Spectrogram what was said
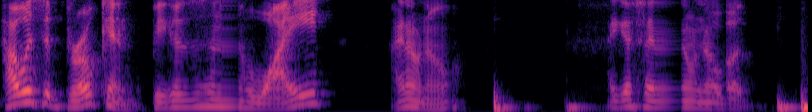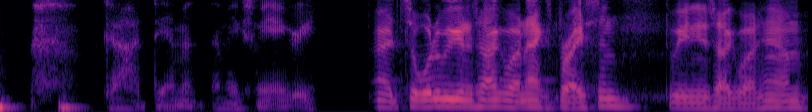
How is it broken? Because it's in Hawaii? I don't know. I guess I don't know about. God damn it. That makes me angry. All right, so what are we going to talk about next? Bryson? Do we need to talk about him?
